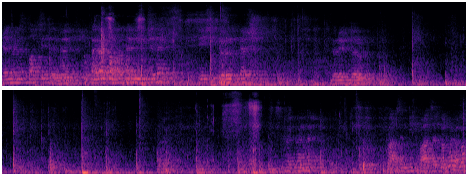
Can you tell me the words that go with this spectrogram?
gelmenizi tavsiye ederim. Yani çok hayran kaldım. Hem ülkede değişik görüntüler görebiliyorum. Merdivenler bazen dik bazen normal ama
